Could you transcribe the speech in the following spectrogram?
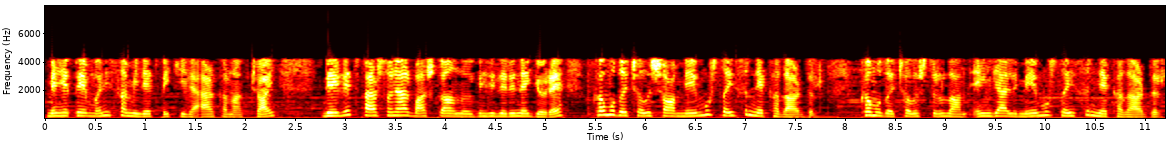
MHP Manisa Milletvekili Erkan Akçay, Devlet Personel Başkanlığı verilerine göre kamuda çalışan memur sayısı ne kadardır? Kamuda çalıştırılan engelli memur sayısı ne kadardır?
